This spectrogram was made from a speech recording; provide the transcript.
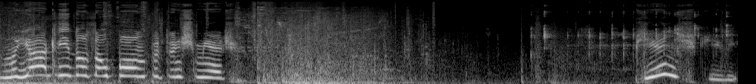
No jak nie dostał pompy ten śmieć? Pięć kili.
